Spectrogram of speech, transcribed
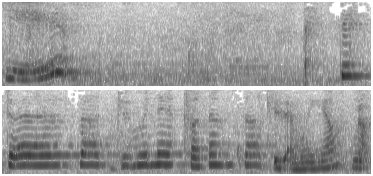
Cute. Sisters are doing it for themselves. Is Emily here? No.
